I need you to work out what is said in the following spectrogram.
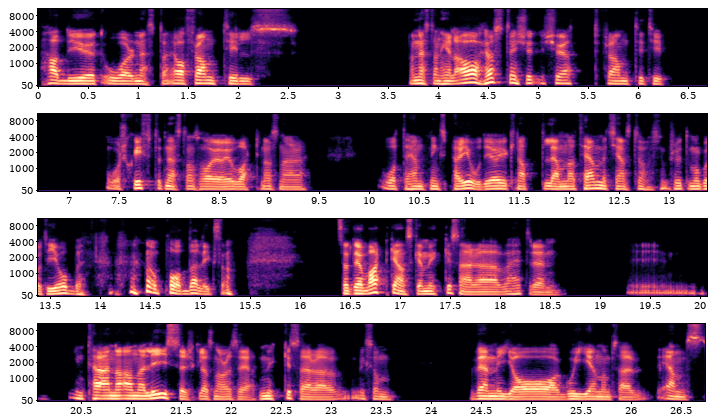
hade ju ett år nästan, ja fram till nästan hela, ja hösten 21 fram till typ årsskiftet nästan så har jag ju varit i någon sån här återhämtningsperiod. Jag har ju knappt lämnat hemmet känns det förutom att gå till jobbet och podda liksom. Så att det har varit ganska mycket så här, vad heter det, eh, interna analyser skulle jag snarare säga. Mycket så här, liksom, vem är jag? Gå igenom så här, ens,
